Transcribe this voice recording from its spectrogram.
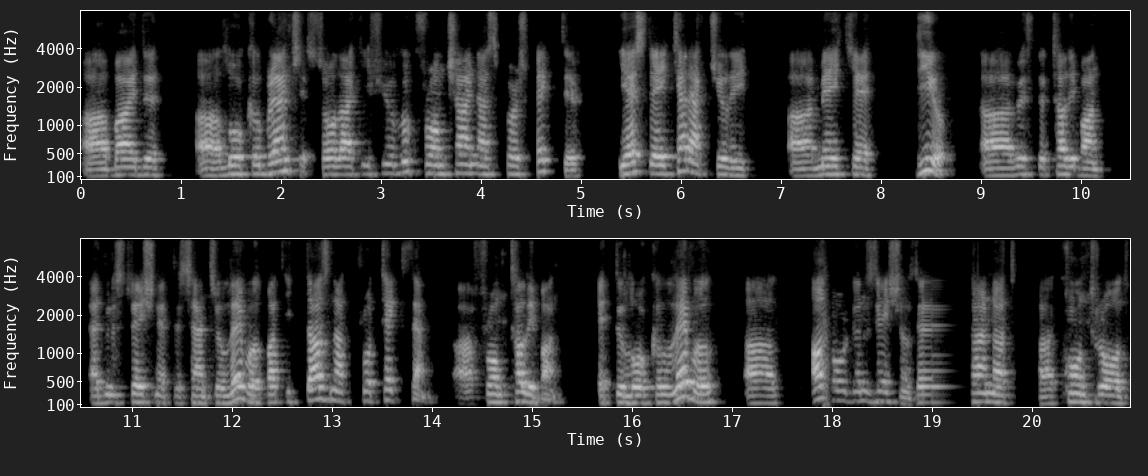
by the local branches. So, like if you look from China's perspective, yes, they can actually make a deal with the Taliban administration at the central level, but it does not protect them uh, from Taliban at the local level. Uh, other organizations that are not uh, controlled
